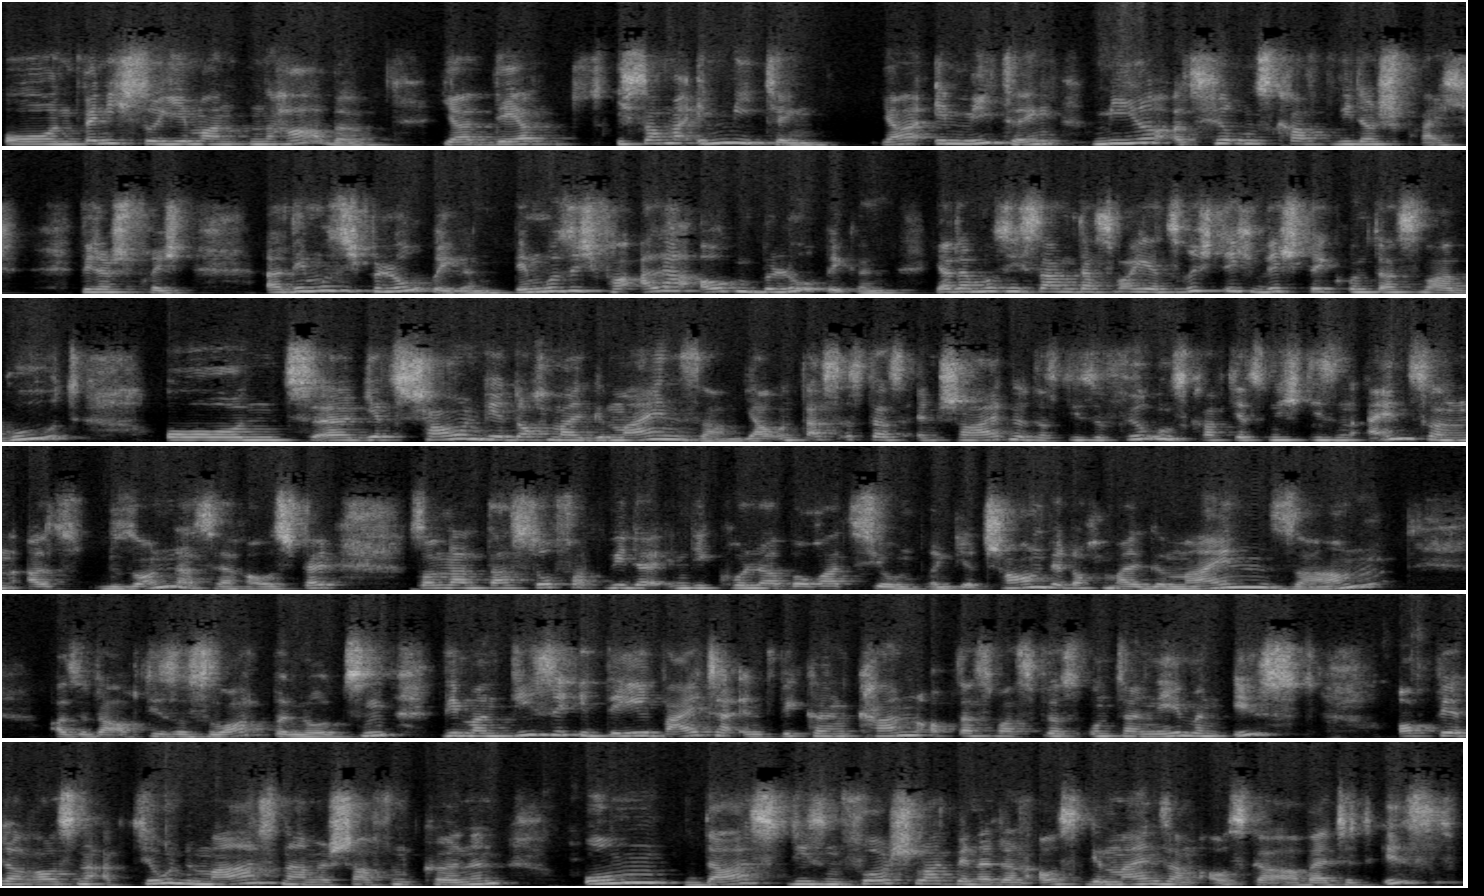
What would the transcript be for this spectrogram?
Und wenn ich so jemanden habe, ja, der, ich sag mal, im Meeting, ja, im Meeting mir als Führungskraft widerspricht, widerspricht. Äh, den muss ich belobigen. Den muss ich vor aller Augen belobigen. Ja, da muss ich sagen, das war jetzt richtig wichtig und das war gut. Und äh, jetzt schauen wir doch mal gemeinsam. Ja, und das ist das Entscheidende, dass diese Führungskraft jetzt nicht diesen Einzelnen als besonders herausstellt, sondern das sofort wieder in die Kollaboration bringt. Jetzt schauen wir doch mal gemeinsam, also da auch dieses Wort benutzen, wie man diese Idee weiterentwickeln kann, ob das was fürs Unternehmen ist, ob wir daraus eine Aktion, eine Maßnahme schaffen können, um das, diesen Vorschlag, wenn er dann aus, gemeinsam ausgearbeitet ist,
